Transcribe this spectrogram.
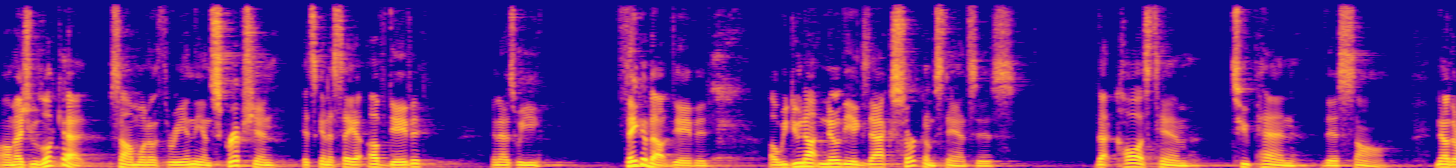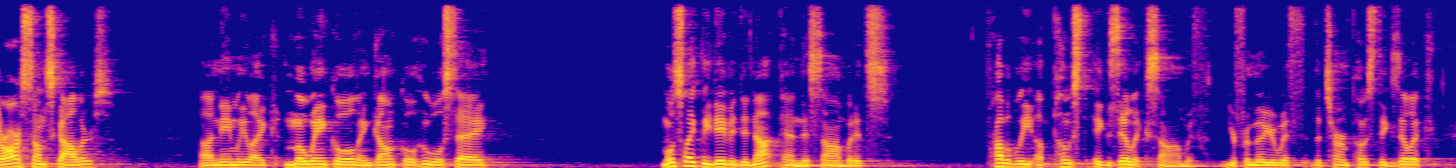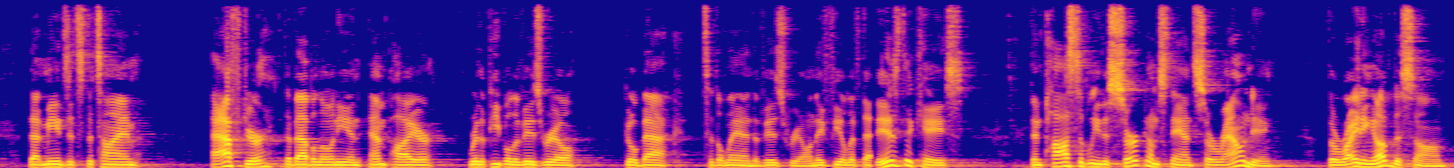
Um, as you look at Psalm 103 in the inscription, it's going to say of David. And as we think about David, uh, we do not know the exact circumstances that caused him to pen this psalm. Now, there are some scholars, uh, namely like Mowinckel and Gunkel, who will say, most likely David did not pen this psalm, but it's probably a post exilic psalm. If you're familiar with the term post exilic, that means it's the time after the Babylonian Empire where the people of Israel go back to the land of Israel. And they feel if that is the case, then possibly the circumstance surrounding the writing of the psalm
